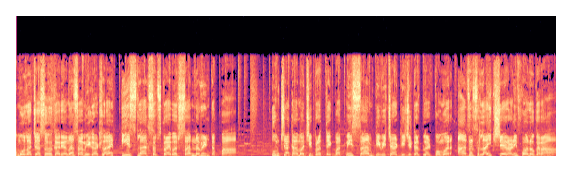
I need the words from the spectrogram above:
मोलाच्या सहकार्यानंच आम्ही गाठलाय तीस लाख सबस्क्रायबर्सचा नवीन टप्पा. तुमच्या कामाची प्रत्येक बातमी साम टीव्हीच्या डिजिटल प्लॅटफॉर्मवर आजच लाईक शेअर आणि फॉलो करा.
